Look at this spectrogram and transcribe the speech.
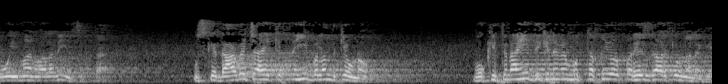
وہ ایمان والا نہیں ہو سکتا ہے۔ اس کے دعوے چاہے کتنے ہی بلند کیوں نہ ہو۔ وہ کتنا ہی دکھنے میں متقی اور پرہیزگار کیوں نہ لگے۔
